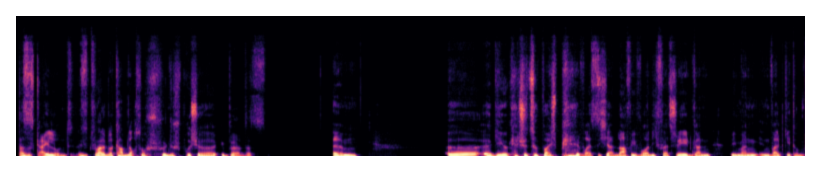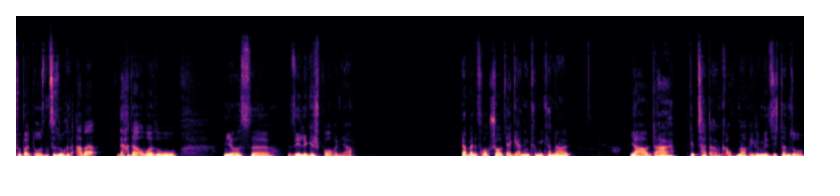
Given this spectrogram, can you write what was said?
das ist geil. Und vor allem bekamen auch so schöne Sprüche über das ähm, äh, Geocache zum Beispiel, was ich ja nach wie vor nicht verstehen kann, wie man in den Wald geht, um Tupperdosen zu suchen. Aber da hat er aber so mir aus äh, Seele gesprochen, ja. Ja, meine Frau schaut ja gerne den Krimi-Kanal. Ja, und da gibt es halt auch mal regelmäßig dann so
